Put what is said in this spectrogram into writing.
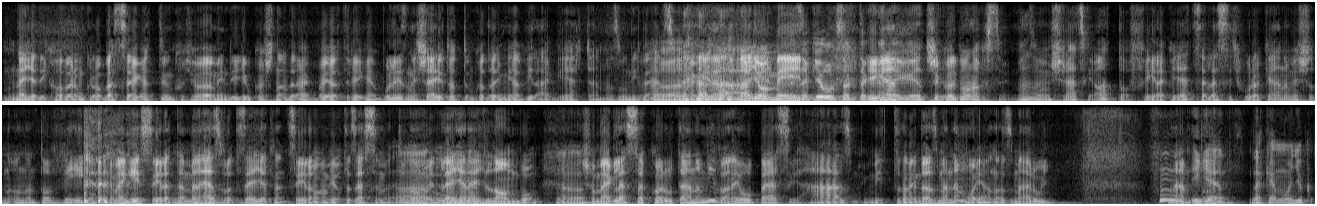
negyedik haverunkról beszélgettünk, hogy hol mindig lyukas nadrágba jött régen bulizni, és eljutottunk oda, hogy mi a világ értelme, az univerzum, meg mindent, nagyon igen, mély. Ezek jók szoktak igen, lenni, igen. és akkor gondolkoztam, hogy az mondom, srác, attól félek, hogy egyszer lesz egy hurakánom, és onnantól vége. Nekem egész életemben ez volt az egyetlen célom, amióta az eszemet Ah, tudom, hogy legyen igen. egy lambom. És ha meg lesz, akkor utána mi van? Jó, persze, ház, meg mit tudom én, de az már nem olyan, az már úgy nem Igen, tudom. nekem mondjuk,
